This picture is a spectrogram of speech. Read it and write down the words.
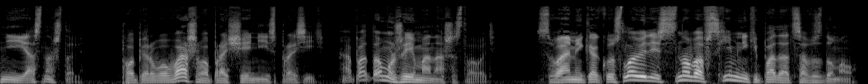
Неясно, что ли? Поперву вашего прощения и спросить, а потом уже и монашествовать. С вами, как условились, снова в схимники податься вздумал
